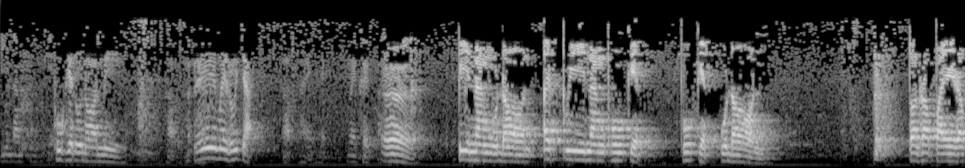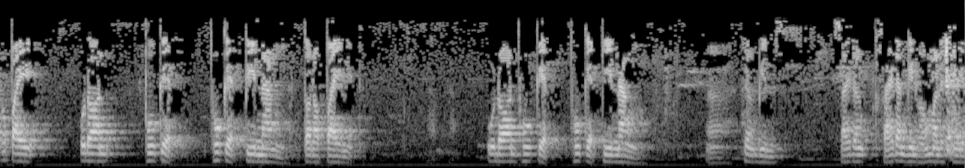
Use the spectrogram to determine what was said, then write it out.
ที่นั่งภูเก็ตภูเก็ตอุดรมีครับเอ้ยไม่รู้จักครับไม่ไม่เคยไปเออ ปีนังอุดรไอ้ยปีนังภูเก็ตภูเก็ตอุดร ตอนเราไปเราก็ไปอุดรภูเก็ต ภูเก็ตปีนังตอนเราไปเนี่ย อุดรภูเก็ตภูเก็ตปีนังเครื่องบินสายการสายการบินของมาเลเซีย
